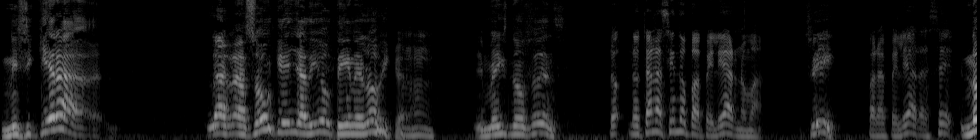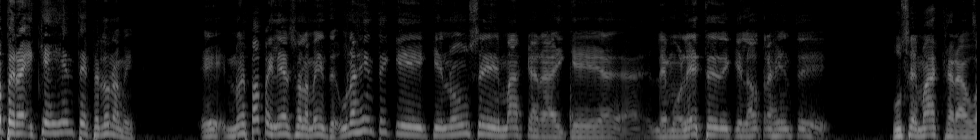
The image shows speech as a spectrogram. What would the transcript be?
Ni siquiera la razón que ella dio tiene lógica. Ujú. It makes no sense. Lo, lo están haciendo para pelear nomás. Sí. Para pelear. No, pero es que hay gente, perdóname, eh, no es para pelear solamente. Una gente que, que no use máscara y que eh, le moleste de que la otra gente use máscara o Sí.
